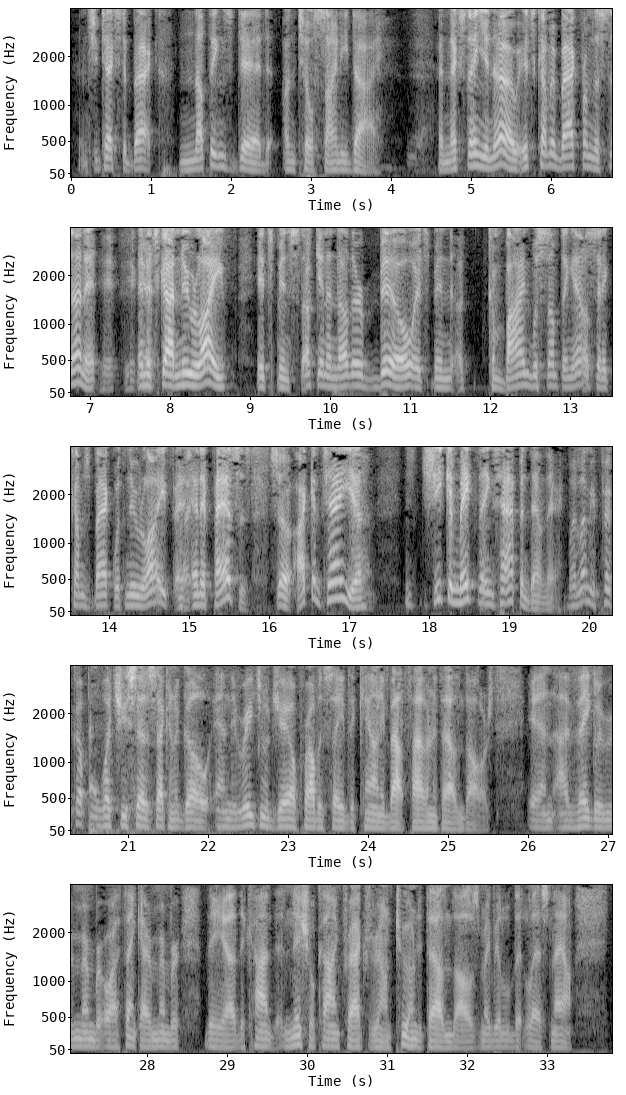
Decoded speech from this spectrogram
And she texted back, "Nothing's dead until sine die." And next thing you know, it's coming back from the Senate, It- it and it's got new life. It's been stuck in another bill. It's been uh, combined with something else, and it comes back with new life, and, and it passes. So I can tell you, she can make things happen down there. But let me pick up on what you said a second ago, and the regional jail probably saved the county about five hundred thousand dollars. And I vaguely remember, or I think I remember, the uh, the, con- the initial contract was around two hundred thousand dollars, maybe a little bit less now.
